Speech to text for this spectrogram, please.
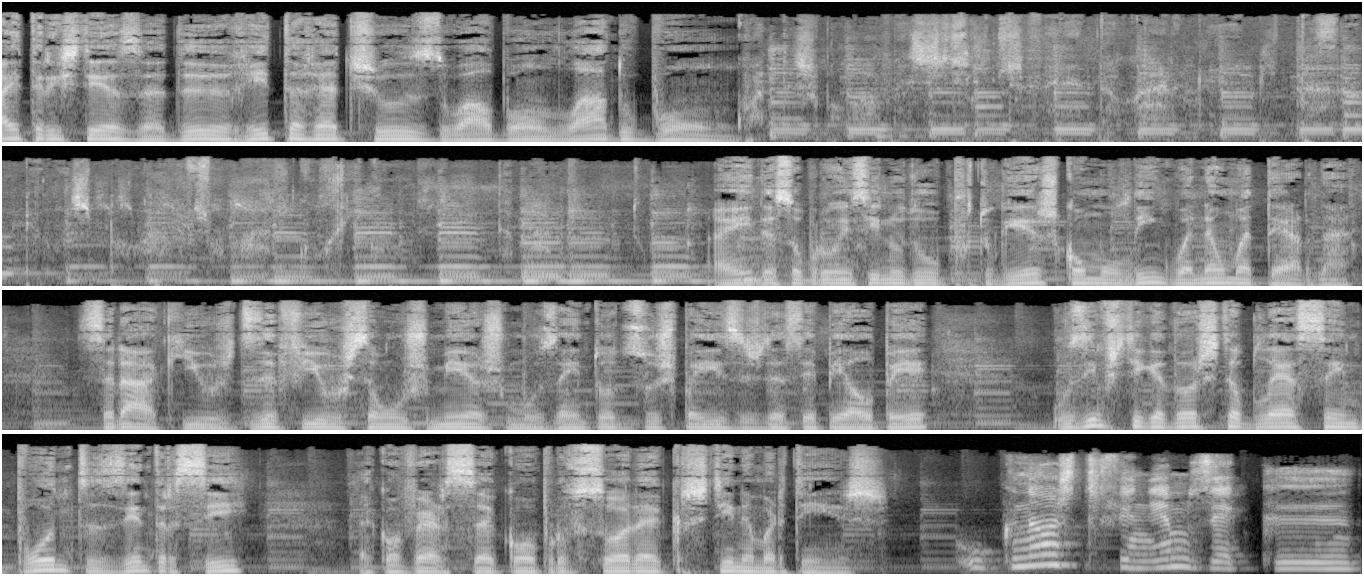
Vai Tristeza, de Rita Red Shoes, do álbum Lado Bom. Quantas palavras? Ainda sobre o ensino do português como língua não materna. Será que os desafios são os mesmos em todos os países da CPLP? Os investigadores estabelecem pontes entre si? A conversa com a professora Cristina Martins. O que nós defendemos é que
